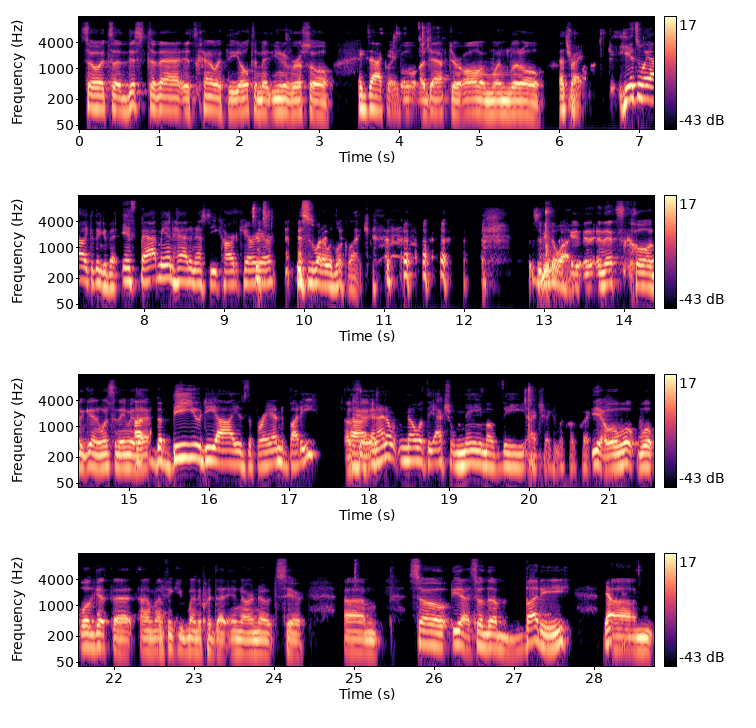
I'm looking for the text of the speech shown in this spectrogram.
So it's a this to that. It's kind of like the ultimate universal Exactly. adapter, all in one little. That's right. Here's the way I like to think of it. If Batman had an SD card carrier, this is what it would look like. this would be the one. Okay, and, that's called again. What's the name of Uh, that? the BUDI is the brand BUDI. Uh, Okay. and I don't know what the actual name of the, actually, I can look real quick. Yeah, well, we'll we'll, we'll get that. Um, I think you might have put that in our notes here. Um, so yeah, so the BUDI, Yep. um,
